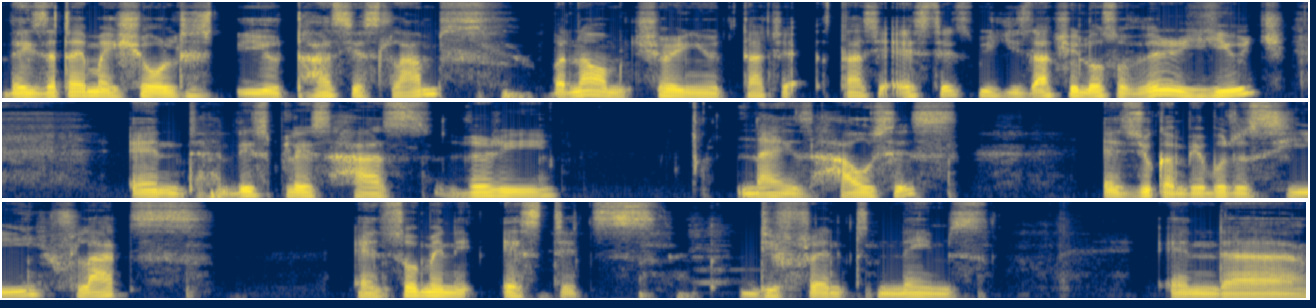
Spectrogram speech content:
There is a time i showed you tassia slums but now i'm showing you tassia, tassia estates which is actually also very huge. And this place has very nice houses. As you can be able to see flats and so many estates, different names. And uh,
